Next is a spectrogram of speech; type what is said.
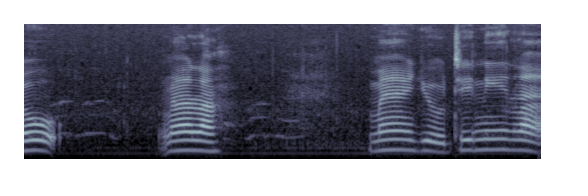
ลูก แม่ล่ะ แม่อยู่ที่นี่แหละ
